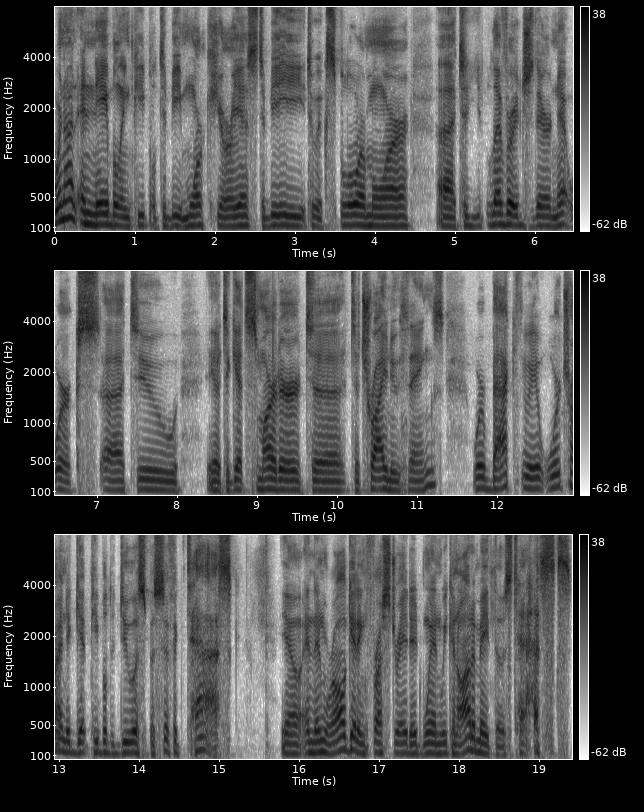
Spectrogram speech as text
we're not enabling people to be more curious, to be to explore more, uh, to leverage their networks uh, to you know to get smarter, to to try new things. We're back. We're trying to get people to do a specific task, you know, and then we're all getting frustrated when we can automate those tasks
